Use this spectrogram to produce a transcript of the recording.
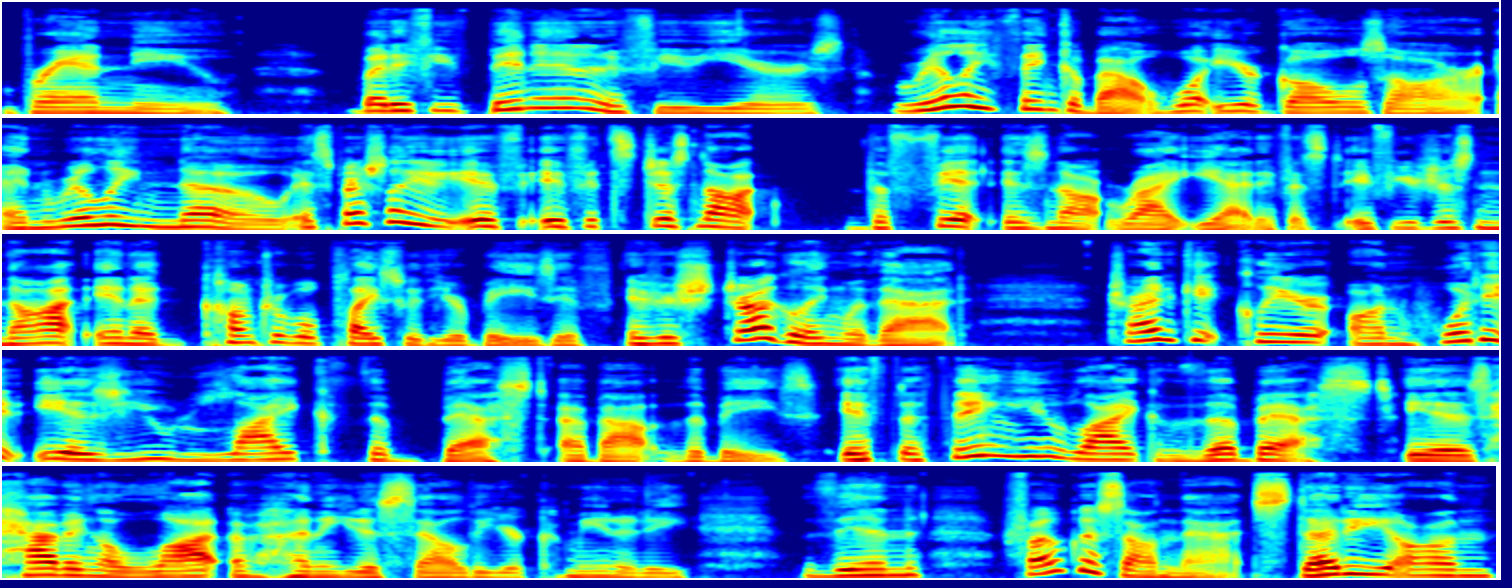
brand new but if you've been in it a few years, really think about what your goals are and really know, especially if, if it's just not the fit is not right yet. If it's if you're just not in a comfortable place with your bees, if if you're struggling with that, try to get clear on what it is you like the best about the bees. If the thing you like the best is having a lot of honey to sell to your community, then focus on that. Study on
